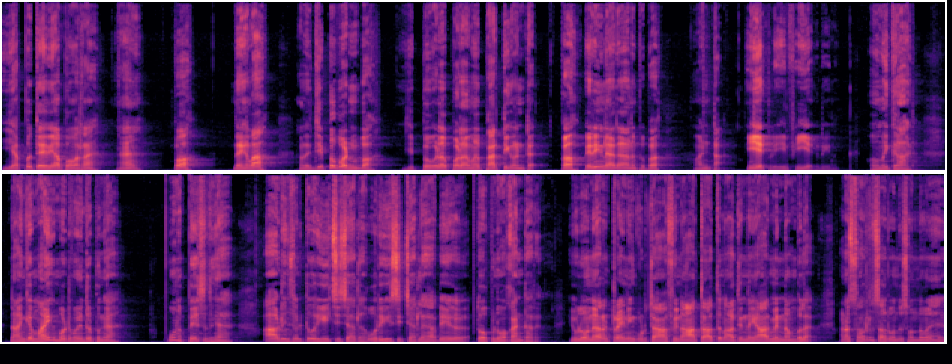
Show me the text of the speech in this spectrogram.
எப்போ தேவையோ அப்போ வர்றேன். ஆ? போ. தேங்க வா. அந்த ஜிப்பை போடணும்ப்பா ஜிப்பை விட போடாமல் பார்ட்டிக்கு வந்துட்டேன். போ பெரியவங்கள யாராவது அனுப்புப்பா வந்துட்டான். ஃபீயை குடி ஓ மை காட் நான் இங்கே மயக்கம் போட்டு விழுந்துருப்பேங்க. பூனை பேசுதுங்க. அப்படின்னு சொல்லிட்டு ஒரு ஈசி சேரில் ஒரு ஈசி சேரில் அப்படியே தோப்புன்னு உக்காந்துட்டாரு. இவ்வளோ நேரம் ட்ரைனிங் கொடுத்த ஆஃபின் ஆ தாத்துன்னு ஆத்தின்னு யாருமே நம்பலை. ஆனால் சர் சார் வந்து சொன்னவன்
